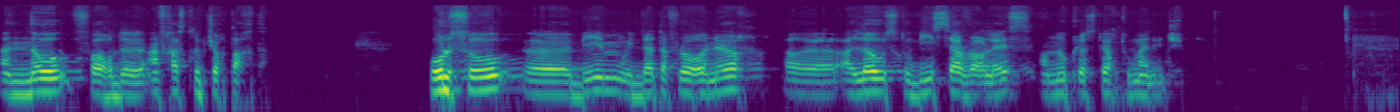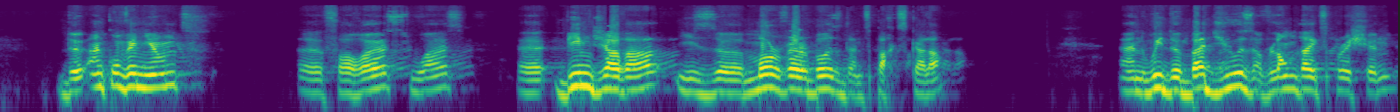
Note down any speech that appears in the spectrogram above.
and no for the infrastructure part. Also, uh, Beam with Dataflow Runner uh, allows to be serverless and no cluster to manage. The inconvenient uh, for us was Beam Java is more verbose than Spark Scala. And with the bad use of lambda expression,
